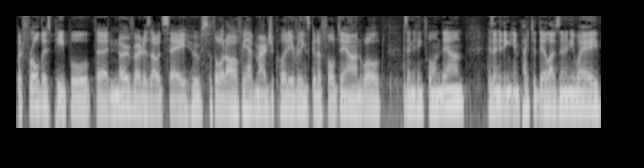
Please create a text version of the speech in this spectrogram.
But for all those people, the no voters, I would say, who thought, oh, if we have marriage equality, everything's going to fall down. Well, has anything fallen down? Has anything impacted their lives in any way?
